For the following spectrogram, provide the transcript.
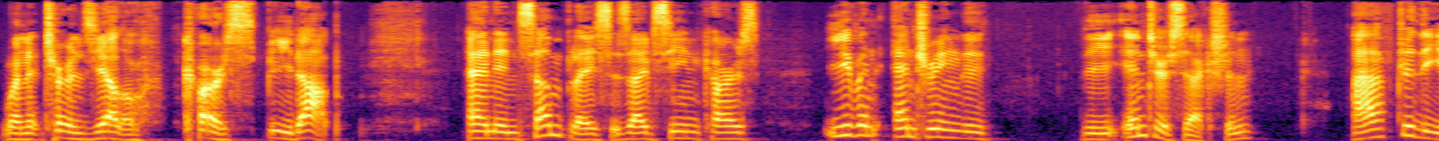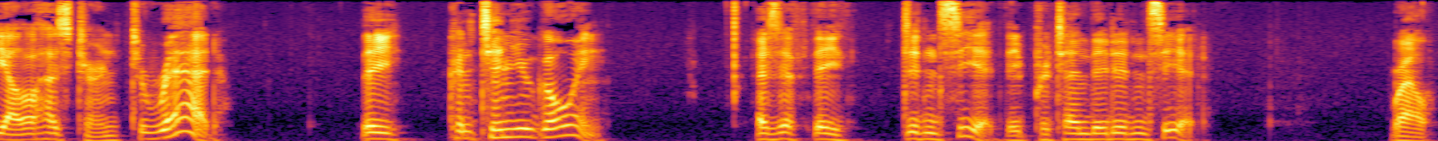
when it turns yellow, cars speed up. And in some places, I've seen cars even entering the, the intersection after the yellow has turned to red. They continue going as if they didn't see it. They pretend they didn't see it. Well,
